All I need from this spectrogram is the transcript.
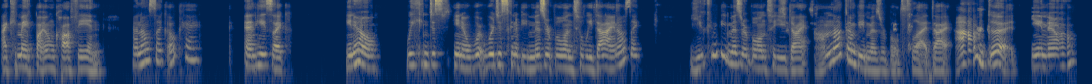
I can make my own coffee. And, and I was like, okay. And he's like, you know, we can just, you know, we're, we're just going to be miserable until we die. And I was like, you can be miserable until you die. I'm not going to be miserable until I die. I'm good, you know?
